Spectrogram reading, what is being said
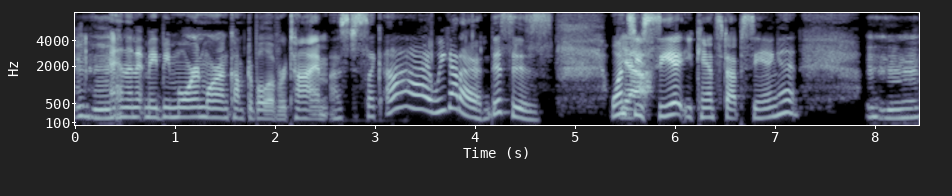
Mm-hmm. And then it made me more and more uncomfortable over time. I was just like, ah, we gotta, this is, once yeah. you see it, you can't stop seeing it. Mm-hmm.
